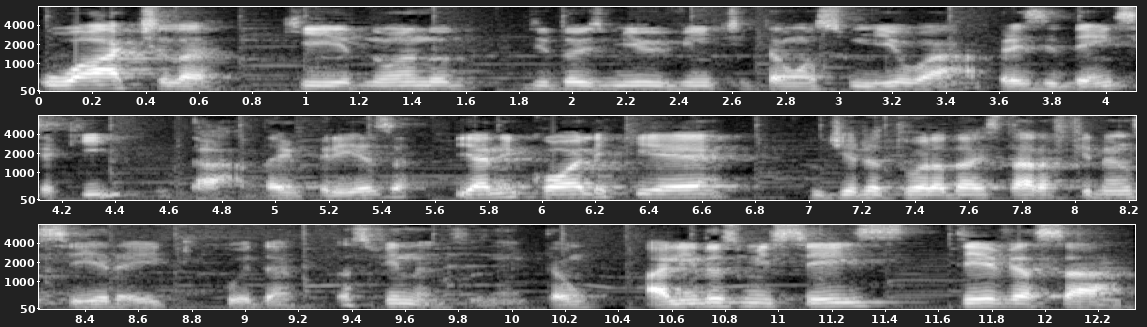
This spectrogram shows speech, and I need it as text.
O Atila, que no ano de 2020, então, assumiu a presidência aqui da, da empresa, e a Nicole, que é diretora da Estara Financeira aí, que cuida das finanças, né? Então, ali em 2006 teve essa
